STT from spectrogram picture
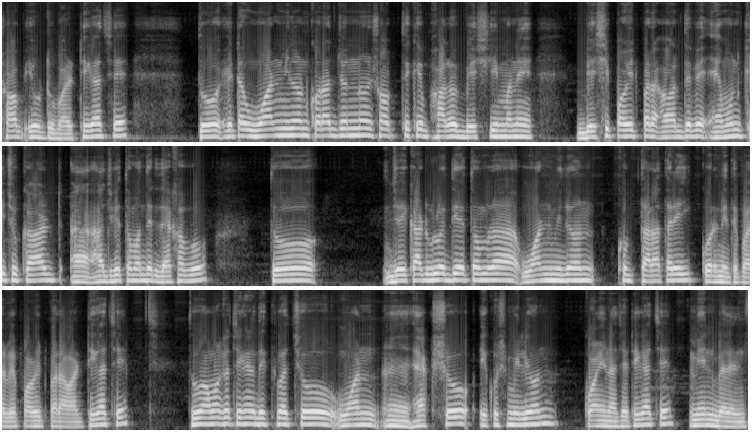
সব ইউটিউবার ঠিক আছে? তো এটা ওয়ান মিলিয়ন করার জন্য সব থেকে ভালো বেশি মানে বেশি প্রফিট পার আওয়ার দেবে এমন কিছু কার্ড আজকে তোমাদের দেখাবো। তো যেই কার্ডগুলো দিয়ে তোমরা ওয়ান মিলিয়ন খুব তাড়াতাড়ি করে নিতে পারবে প্রফিট পার আওয়ার ঠিক আছে? তো আমার কাছে এখানে দেখতে পাচ্ছ ওয়ান একশো একুশ মিলিয়ন কয়েন আছে, ঠিক আছে? মেন ব্যালেন্স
